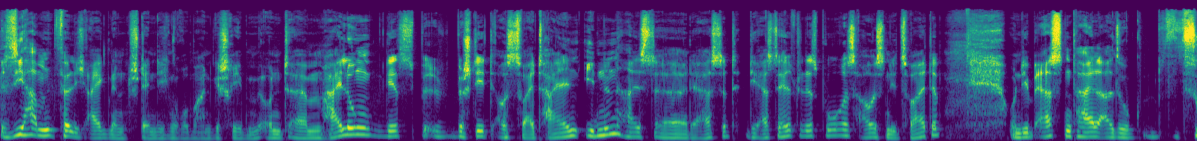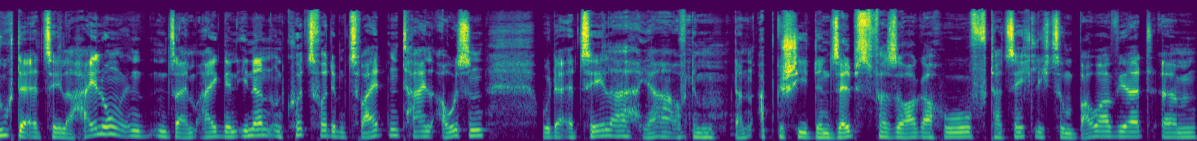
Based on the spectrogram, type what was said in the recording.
Sie haben einen völlig eigenen ständigen Roman geschrieben. Und ähm, Heilung jetzt besteht aus zwei Teilen. Innen heißt äh, der erste, die erste Hälfte des Buches, außen die zweite. Und im ersten Teil also sucht der Erzähler Heilung in, in seinem eigenen Innern und kurz vor dem zweiten Teil außen, wo der Erzähler ja auf einem dann abgeschiedenen Selbstversorgerhof tatsächlich zum Bauer wird. Ähm,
